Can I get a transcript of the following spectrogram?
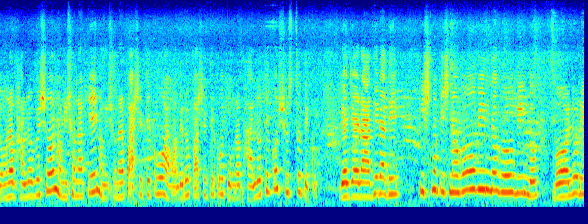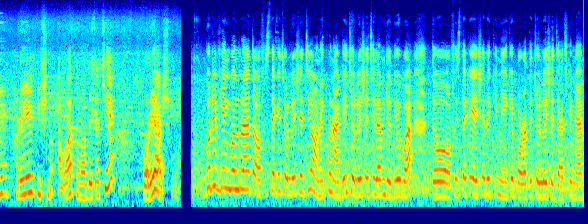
তোমরা ভালোবেসো, ননী সোনাকে, ননী পাশে থেকো, আমাদেরও পাশে থেকো, তোমরা ভালো থেকো, সুস্থ থেকো। জয় জয় রাধে রাধে। কৃষ্ণ কৃষ্ণ গোবিন্দ গোবিন্দ, বলো রে হরে কৃষ্ণ। আবার তোমাদের কাছে পরে আসব। গুড ইভিনিং বন্ধুরা। তো অফিস থেকে চলে এসেছি। অনেকক্ষণ আগেই চলে এসেছিলাম যদিও বা। তো অফিস থেকে এসে দেখি মেয়েকে পড়াতে চলে এসেছে। আজকে ম্যাম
